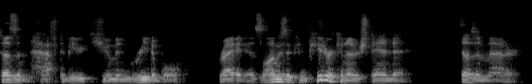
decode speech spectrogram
doesn't have to be human readable, right? As long as a computer can understand it, doesn't matter.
